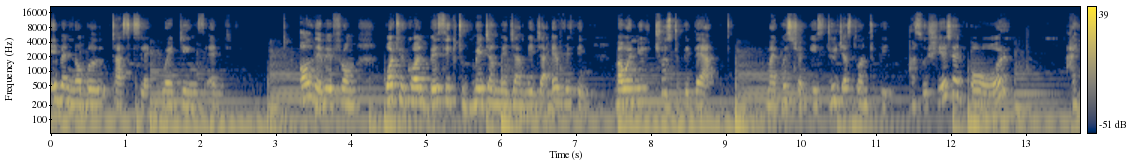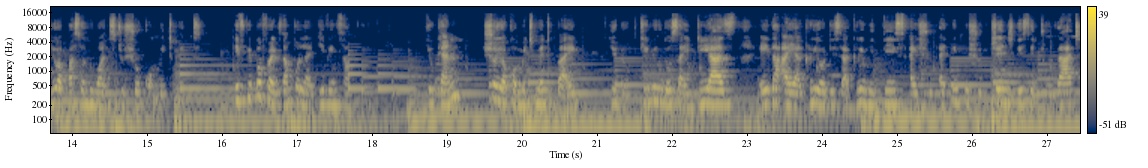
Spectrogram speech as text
Even noble tasks like weddings and all the way from what we call basic to major, major, major, everything. But when you choose to be there, my question is do you just want to be associated or are you a person who wants to show commitment? If people, for example, are giving something, you can show your commitment by you know giving those ideas either i agree or disagree with this i should i think we should change this into that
